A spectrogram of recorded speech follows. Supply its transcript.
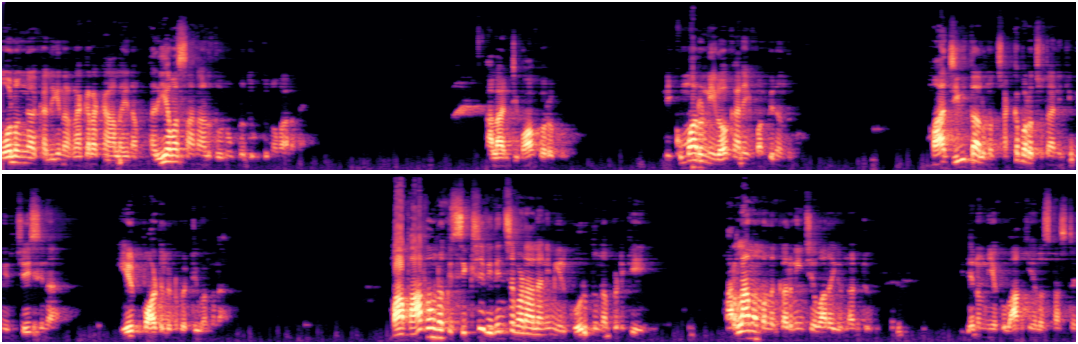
మూలంగా కలిగిన రకరకాలైన పర్యవసానాలతోనూ బ్రతుకుతున్న వారమే. అలాంటి మా కొరకు నీ కుమారుని నీ లోకానికి పంపినందుకు మా జీవితాలను చక్కబరచడానికి మీరు చేసిన ఏర్పాటులను బట్టి వందన మా పాపమునకు శిక్ష విధించబడాలని మీరు కోరుతున్నప్పటికీ మరలా మమ్మల్ని కరుణించేవారై ఉన్నట్టు నేను నీ యొక్క వాక్యాలు స్పష్టం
